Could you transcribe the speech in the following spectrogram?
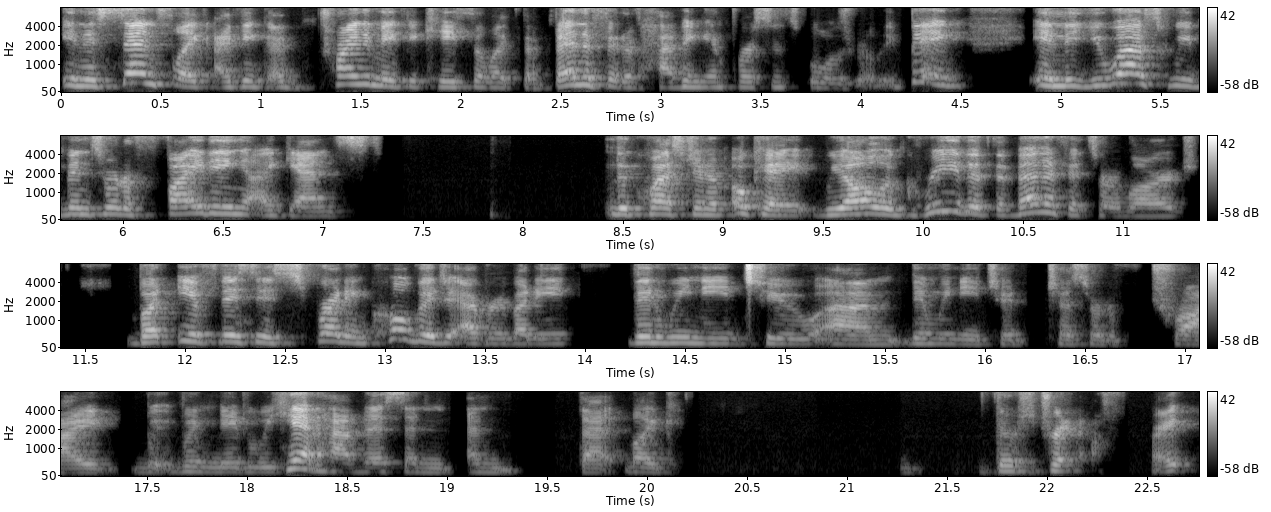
in a sense, like I think I'm trying to make a case that like the benefit of having in-person school is really big. In the US, we've been sort of fighting against the question of, okay, we all agree that the benefits are large, but if this is spreading COVID to everybody, then we need to, um, then we need to, to sort of try, when maybe we can't have this and, and that like, there's a trade-off, right?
